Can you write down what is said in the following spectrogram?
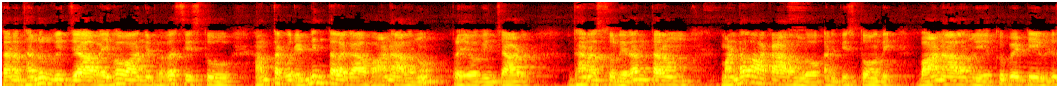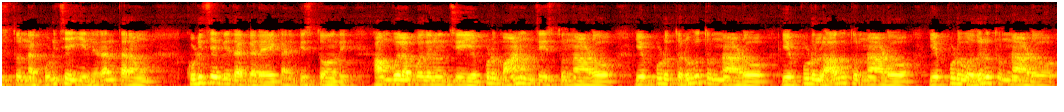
తన ధనుర్విద్యా వైభవాన్ని ప్రదర్శిస్తూ అంతకు రెండింతలుగా బాణాలను ప్రయోగించాడు. ధనస్సు నిరంతరం మండలాకారంలో కనిపిస్తోంది. బాణాలను ఎక్కుపెట్టి విడుస్తున్న కుడి చెయ్యి నిరంతరం కుడి చెవి దగ్గరే కనిపిస్తోంది. అంబుల పొది నుంచి ఎప్పుడు బాణం తీస్తున్నాడో ఎప్పుడు తొరుగుతున్నాడో ఎప్పుడు లాగుతున్నాడో ఎప్పుడు వదులుతున్నాడో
